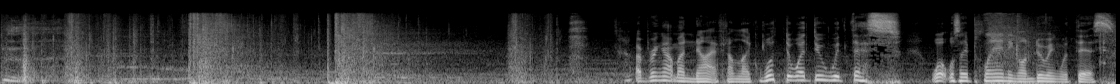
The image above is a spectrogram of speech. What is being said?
I bring out my knife and I'm like, what do I do with this? What was I planning on doing with this?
